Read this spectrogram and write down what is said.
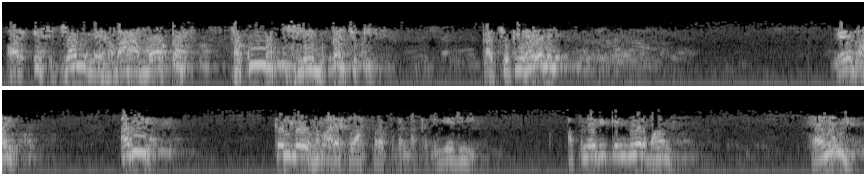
اور اس جنگ میں ہمارا موقف حکومت تسلیم کر چکی ہے۔ کر چکی ہے یا نہیں؟ میرے بھائی، ابھی کئی لوگ ہمارے خلاف پروپگنڈا کر یہ جی اپنے بھی کئی مہربان ہیں۔ ہے یا نہیں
